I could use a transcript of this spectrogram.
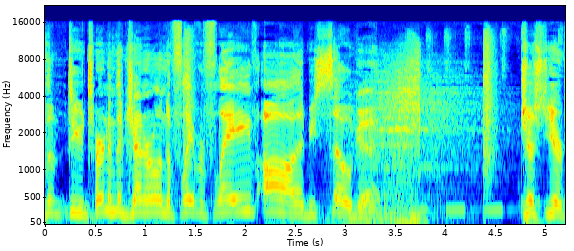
the dude turning the general into Flavor Flav. Oh, that'd be so good. Just your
